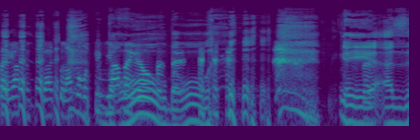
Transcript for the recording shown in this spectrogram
בים, כולנו רוצים ים היום. ברור, ברור. אה, אז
